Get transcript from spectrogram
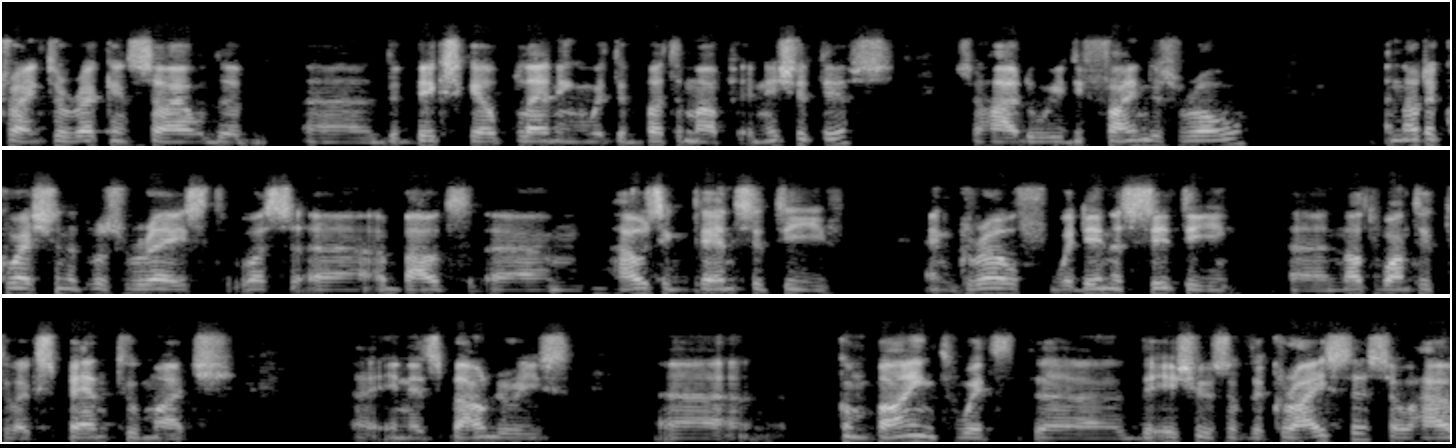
trying to reconcile the, the big scale planning with the bottom up initiatives. So how do we define this role? Another question that was raised was about um, housing density and growth within a city, not wanting to expand too much in its boundaries. Uh, combined with the, the issues of the crisis. So how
